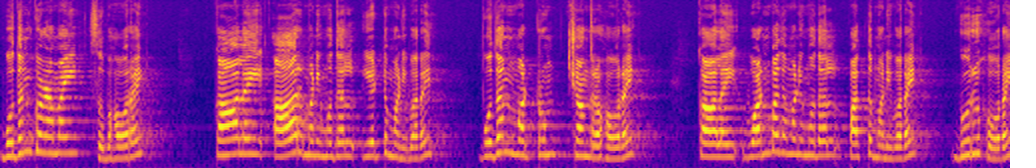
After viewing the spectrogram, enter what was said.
புதன்கிழமை சுபஹோரை காலை ஆறு மணி முதல் எட்டு மணி வரை புதன் மற்றும் சந்திரஹோரை காலை ஒன்பது மணி முதல் பத்து மணி வரை குருஹோரை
